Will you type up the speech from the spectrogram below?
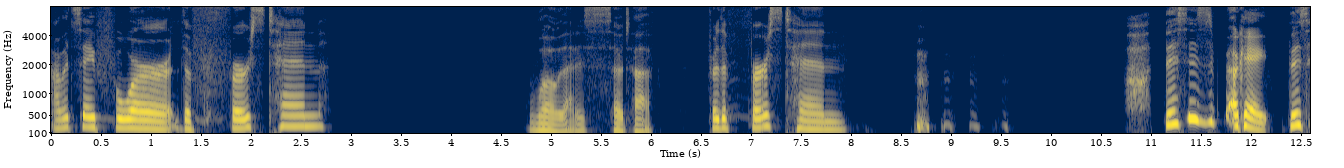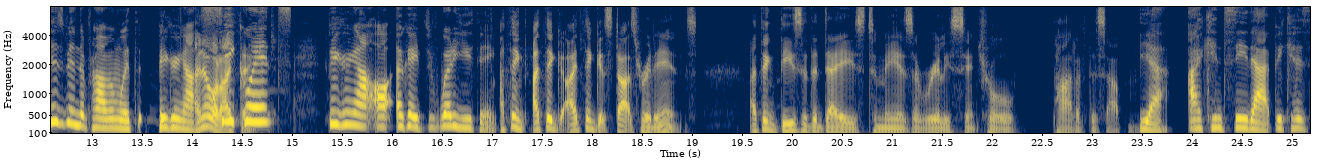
i would say for the first 10 whoa that is so tough for the first 10 this is okay this has been the problem with figuring out I know what I think. sequence figuring out all okay what do you think I think I think I think it starts where it ends. I think these are the days to me is a really central part of this album. Yeah, I can see that because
